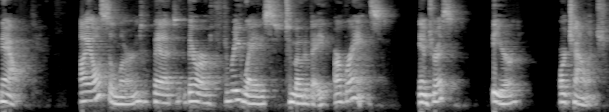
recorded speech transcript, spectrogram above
Now, I also learned that there are three ways to motivate our brains interest, fear, or challenge.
